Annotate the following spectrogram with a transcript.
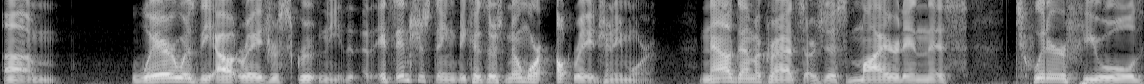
um, where was the outrage or scrutiny? It's interesting because there's no more outrage anymore. Now Democrats are just mired in this Twitter fueled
